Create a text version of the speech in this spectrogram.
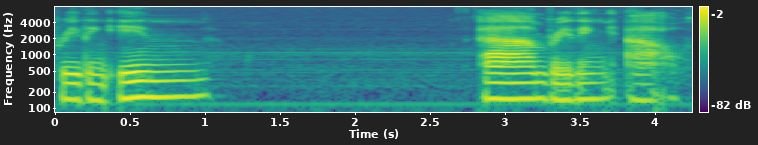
Breathing in and breathing out.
